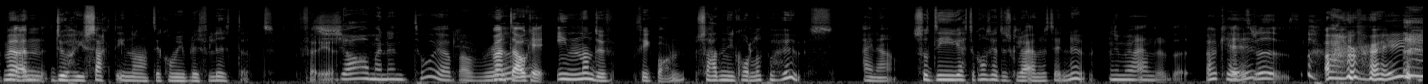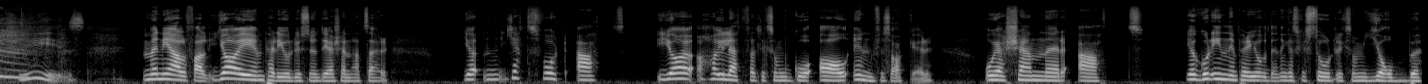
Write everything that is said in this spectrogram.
Men, du har ju sagt innan att det kommer ju bli för litet för er. Ja men ändå, jag bara really? Vänta okej, innan du fick barn så hade ni kollat på hus. I know. Så det är ju jättekonstigt att du skulle ha ändrat dig nu. Nej, men jag ändrade mig. Okej. Jag trivs. Alright, jeez. Men i alla fall, jag är i en period just nu där jag känner att så här, jag, jättesvårt att, jag har ju lätt för att liksom gå all in för saker. Och jag känner att jag går in i perioden, en ganska stor liksom jobb,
